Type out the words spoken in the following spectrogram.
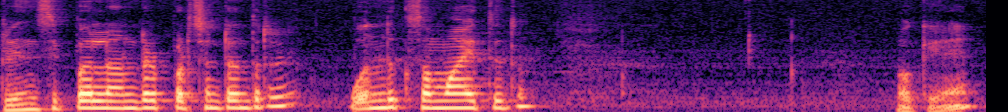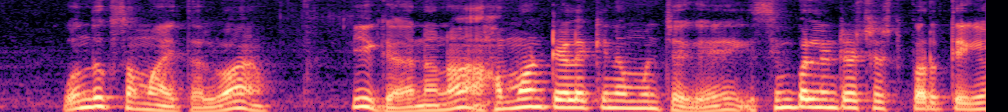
ಪ್ರಿನ್ಸಿಪಲ್ ಹಂಡ್ರೆಡ್ ಪರ್ಸೆಂಟ್ ಅಂದರೆ ಒಂದಕ್ಕೆ ಸಮ ಆಯ್ತದು ಓಕೆ ಒಂದಕ್ಕೆ ಸಮ ಆಯ್ತಲ್ವಾ? ಈಗ ನಾನು ಅಮೌಂಟ್ ಹೇಳೋಕ್ಕಿಂತ ಮುಂಚೆಗೆ ಸಿಂಪಲ್ ಇಂಟ್ರೆಸ್ಟ್ ಎಷ್ಟು ಬರುತ್ತೆ ಈಗ?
